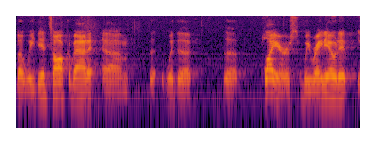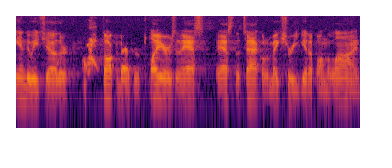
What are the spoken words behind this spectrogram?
but we did talk about it um, the, with the the players. We radioed it into each other, talked about the players, and asked asked the tackle to make sure you get up on the line.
